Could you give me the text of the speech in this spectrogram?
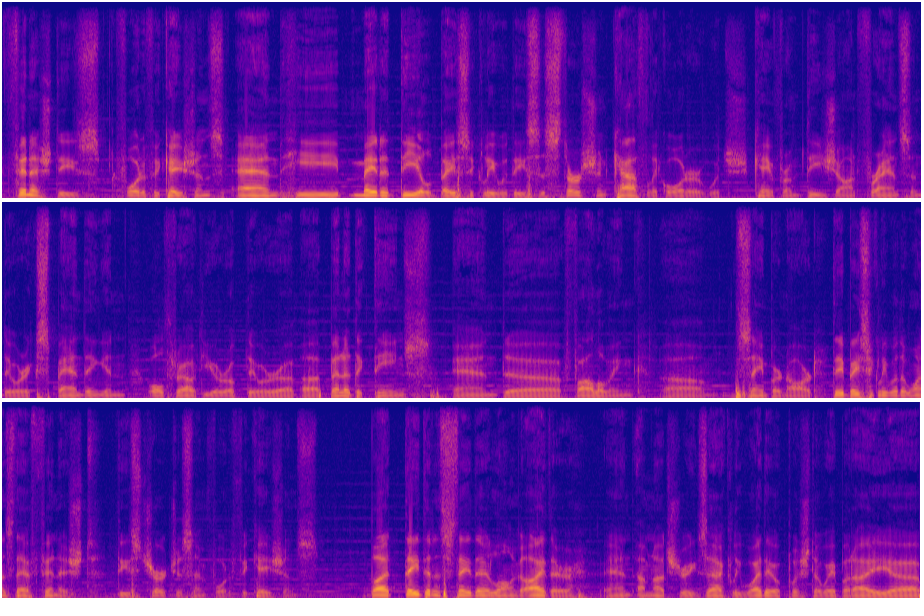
finish these fortifications and he made a deal basically with the Cistercian Catholic order which came from Dijon, France and they were expanding in all throughout Europe. They were uh, uh, Benedictines and uh, following um, Saint Bernard. They basically were the ones that finished these churches and fortifications. But they didn't stay there long either, and I'm not sure exactly why they were pushed away. But I, uh,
